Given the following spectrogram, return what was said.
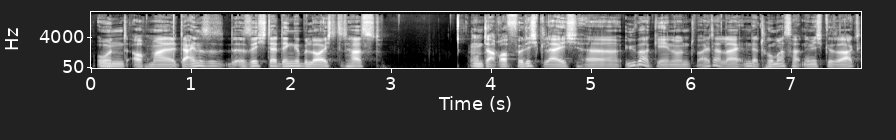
und auch mal deine Sicht der Dinge beleuchtet hast. Und darauf würde ich gleich äh, übergehen und weiterleiten. Der Thomas hat nämlich gesagt,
